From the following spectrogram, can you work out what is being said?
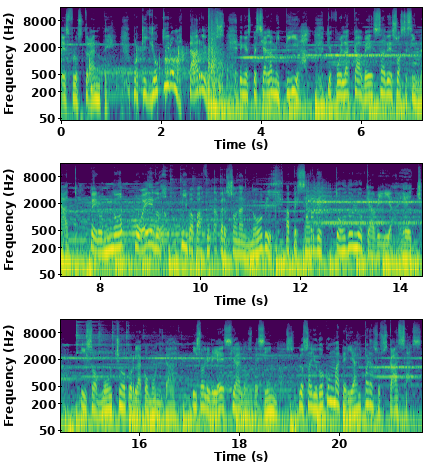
Es frustrante, porque yo quiero matarlos, en especial a mi tía, que fue la cabeza de su asesinato. Pero no puedo. Mi papá fue una persona noble, a pesar de todo lo que había hecho. Hizo mucho por la comunidad. Hizo la iglesia a los vecinos. Los ayudó con material para sus casas.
